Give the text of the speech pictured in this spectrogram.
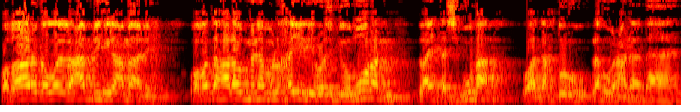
Wa barakallahu lil 'abdihi amalihi wa fataha lahu min abul khairi rizqi umuran la yahtasibuha wa tahturu lahu 'ala bal.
